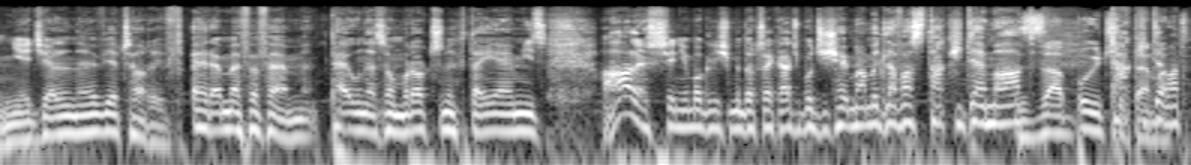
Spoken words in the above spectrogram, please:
Niedzielne wieczory w RMFFM pełne są mrocznych tajemnic, ależ się nie mogliśmy doczekać, bo dzisiaj mamy dla was taki temat. Zabójczy taki temat.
